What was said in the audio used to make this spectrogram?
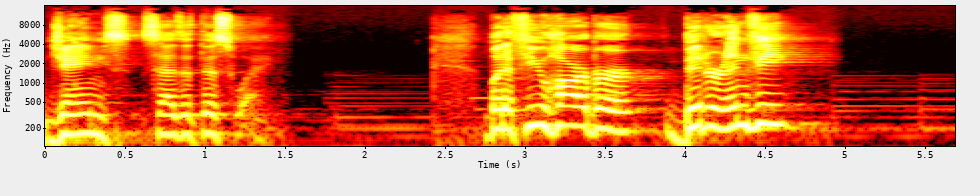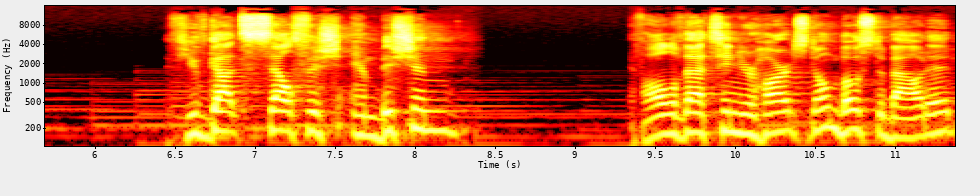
James says it this way But if you harbor bitter envy, if you've got selfish ambition, if all of that's in your hearts, don't boast about it.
